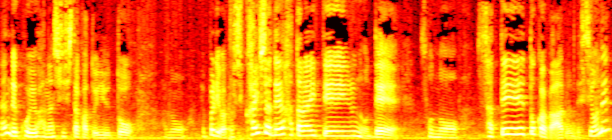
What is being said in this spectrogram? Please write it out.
なんでこういう話したかというとあのやっぱり私会社で働いているのでその査定とかがあるんですよね。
